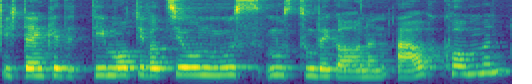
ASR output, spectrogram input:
Ich denke, die Motivation muss, muss zum Veganen auch kommen.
